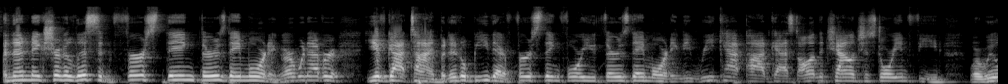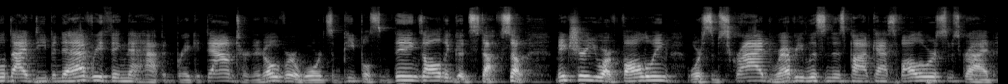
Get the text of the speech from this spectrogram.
And then make sure to listen first thing Thursday morning or whenever you've got time. But it'll be there first thing for you Thursday morning, the recap podcast on the Challenge Historian feed, where we will dive deep into everything that happened, break it down, turn it over, award some people some things, all the good stuff. So make sure you are following or subscribed wherever you listen to this podcast. Follow or subscribe.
